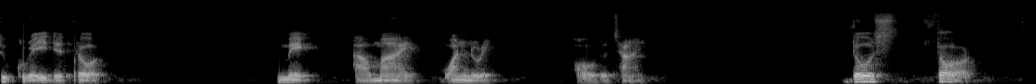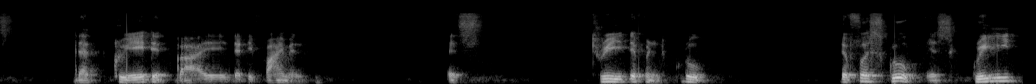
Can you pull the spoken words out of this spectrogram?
to create the thought, make our mind wandering all the time. Those thoughts that created by the defilement, it's three different groups the first group is greed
